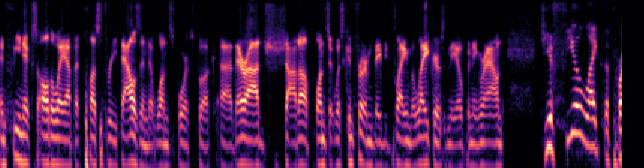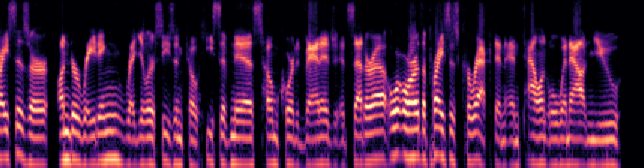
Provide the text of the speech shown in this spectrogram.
and Phoenix all the way up at plus 3,000 at one sports book. Uh, their odds shot up once it was confirmed they'd be playing the Lakers in the opening round. Do you feel like the prices are underrating regular season cohesiveness, home court advantage, et cetera? Or, or are the prices correct and, and talent will win out and you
